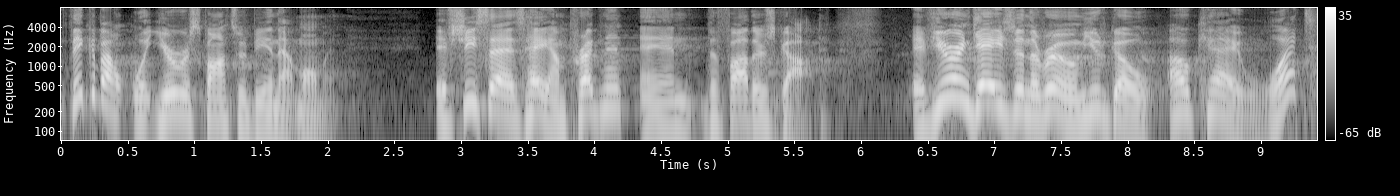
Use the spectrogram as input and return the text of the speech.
think about what your response would be in that moment. If she says, Hey, I'm pregnant and the father's God, if you're engaged in the room, you'd go, Okay, what?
